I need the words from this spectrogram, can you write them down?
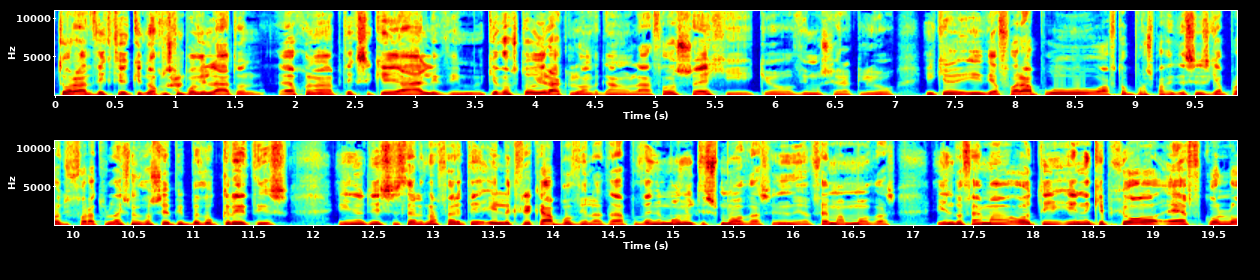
Τώρα, δίκτυο κοινόχρηστων ποδηλάτων έχουν αναπτύξει και άλλοι δήμοι. Και εδώ στο Ηράκλειο, αν δεν κάνω λάθος, έχει και ο Δήμος Ηρακλείου. Και η διαφορά που αυτό που προσπαθείτε εσείς για πρώτη φορά, τουλάχιστον εδώ σε επίπεδο Κρήτης, είναι ότι εσείς θέλετε να φέρετε ηλεκτρικά ποδήλατα, που δεν είναι μόνο της μόδας, είναι θέμα μόδας. Είναι το θέμα ότι είναι και πιο εύκολο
